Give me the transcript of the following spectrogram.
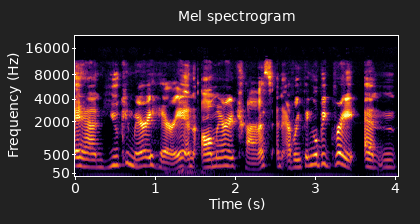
and you can marry Harry, and I'll marry Travis, and everything will be great." And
